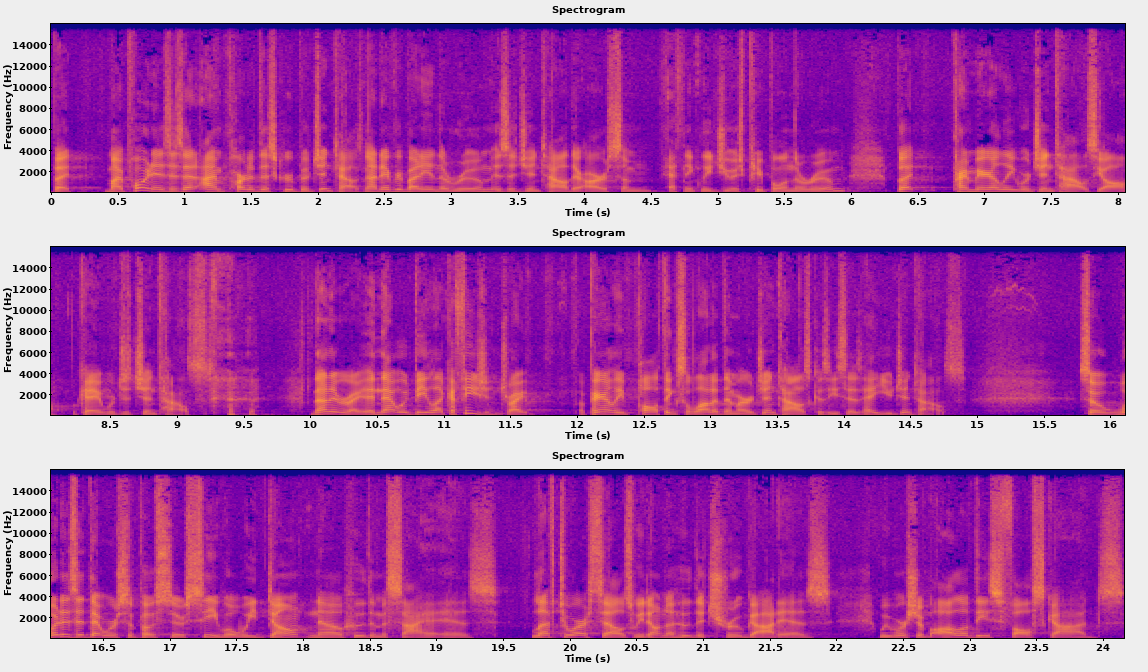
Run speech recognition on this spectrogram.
But my point is, is that I'm part of this group of Gentiles. Not everybody in the room is a Gentile. There are some ethnically Jewish people in the room, but primarily we're Gentiles, y'all. Okay, we're just Gentiles. Not everybody. And that would be like Ephesians, right? Apparently, Paul thinks a lot of them are Gentiles because he says, hey, you Gentiles. So, what is it that we're supposed to see? Well, we don't know who the Messiah is. Left to ourselves, we don't know who the true God is. We worship all of these false gods.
